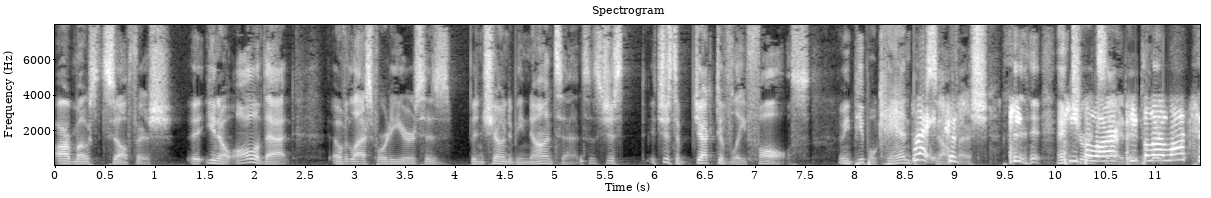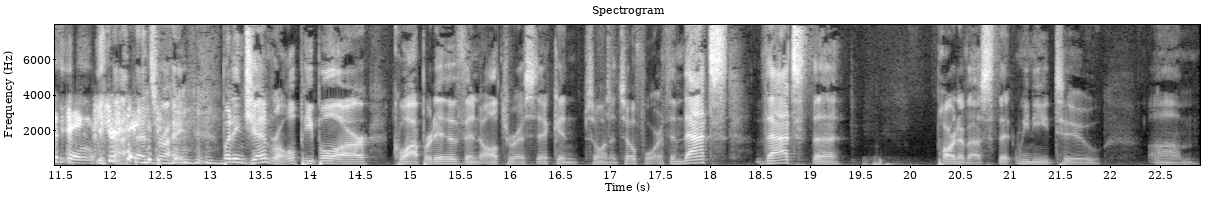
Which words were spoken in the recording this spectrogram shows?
our most selfish. Uh, you know, all of that over the last forty years has been shown to be nonsense. It's just it's just objectively false. I mean, people can be right, selfish. Pe- people are people are lots of things. yeah, right? that's right. But in general, people are cooperative and altruistic, and so on and so forth. And that's that's the part of us that we need to um,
